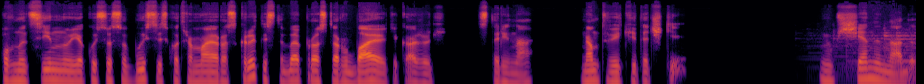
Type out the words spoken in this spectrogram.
повноцінну якусь особистість, котра має розкритись, тебе просто рубають і кажуть: старіна, нам твої квіточки. Взагалі не надо.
